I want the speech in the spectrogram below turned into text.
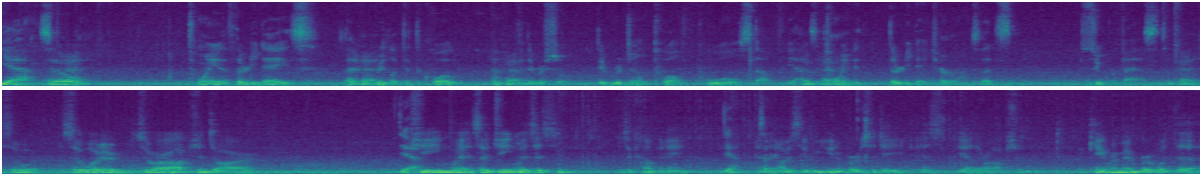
Re- Yeah, so Okay. 20 to 30 days. I Okay. re-looked at the quote Okay. for the original, the original 12 pool stuff. Yeah, it's Okay. a 20 to 30 day turnaround, so that's super fast. Okay, so so what are so our options are Yeah, Gene. So GeneWiz is is a company, yeah. and obviously university is the other option. I can't remember what the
